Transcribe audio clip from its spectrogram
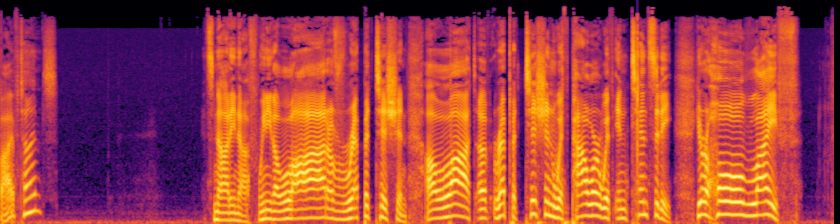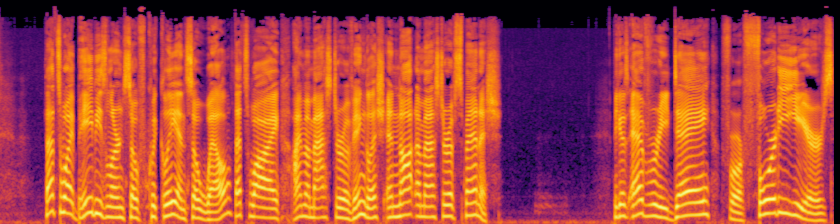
Five times? It's not enough. We need a lot of repetition, a lot of repetition with power, with intensity, your whole life. That's why babies learn so quickly and so well. That's why I'm a master of English and not a master of Spanish. Because every day for 40 years,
